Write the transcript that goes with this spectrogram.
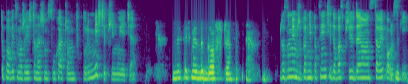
To powiedz może jeszcze naszym słuchaczom, w którym mieście przyjmujecie? My jesteśmy w Bydgoszczy. Rozumiem, że pewnie pacjenci do Was przyjeżdżają z całej Polski.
